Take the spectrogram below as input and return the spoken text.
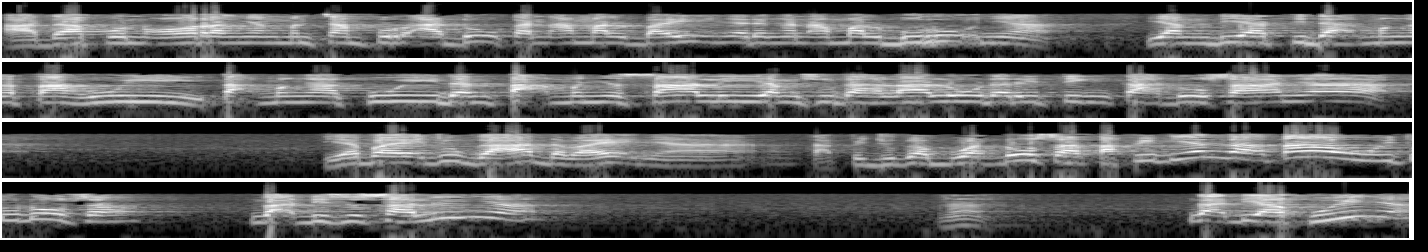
Adapun orang yang mencampur adukkan amal baiknya dengan amal buruknya, yang dia tidak mengetahui, tak mengakui dan tak menyesali yang sudah lalu dari tingkah dosanya. Dia baik juga ada baiknya, tapi juga buat dosa, tapi dia nggak tahu itu dosa, nggak disesalinya. Nah, nggak diakuinya.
